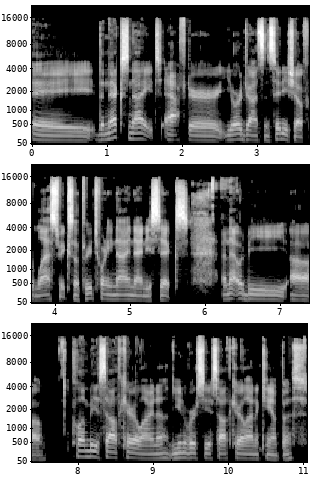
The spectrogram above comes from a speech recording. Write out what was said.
a the next night after your Johnson City show from last week, so three twenty nine ninety six, and that would be uh, Columbia, South Carolina, the University of South Carolina campus,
